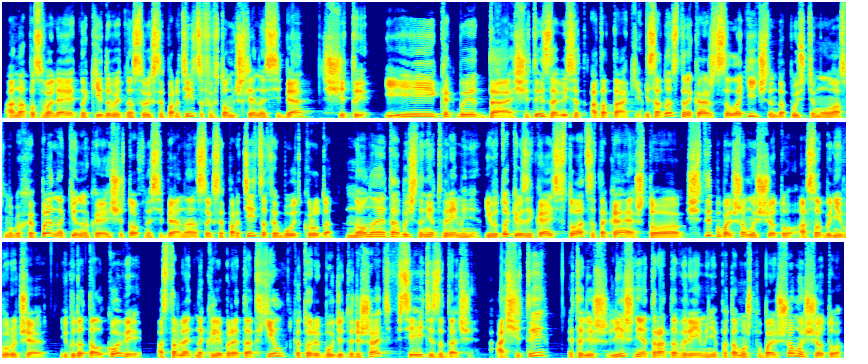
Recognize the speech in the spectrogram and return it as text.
она позволяет накидывать на своих сопартийцев и в том числе на себя щиты. И как бы, да, щиты зависят от атаки. И с одной стороны кажется логичным, допустим, у нас много хп, накину-ка я щитов на себя, на своих сопартийцев и будет круто. Но на это обычно нет времени. И в итоге возникает ситуация такая, что щиты по большому счету особо не выручают. И куда толковее оставлять на калибрета отхил, который будет решать все эти задачи. А щиты это лишь лишняя трата времени, потому что по большому счету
